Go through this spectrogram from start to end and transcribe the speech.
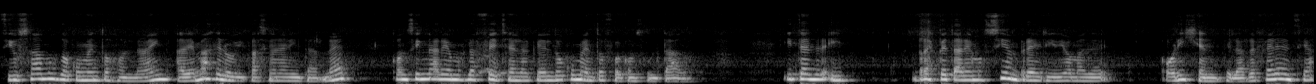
Si usamos documentos online, además de la ubicación en Internet, consignaremos la fecha en la que el documento fue consultado. Y, y respetaremos siempre el idioma de origen de la referencia,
